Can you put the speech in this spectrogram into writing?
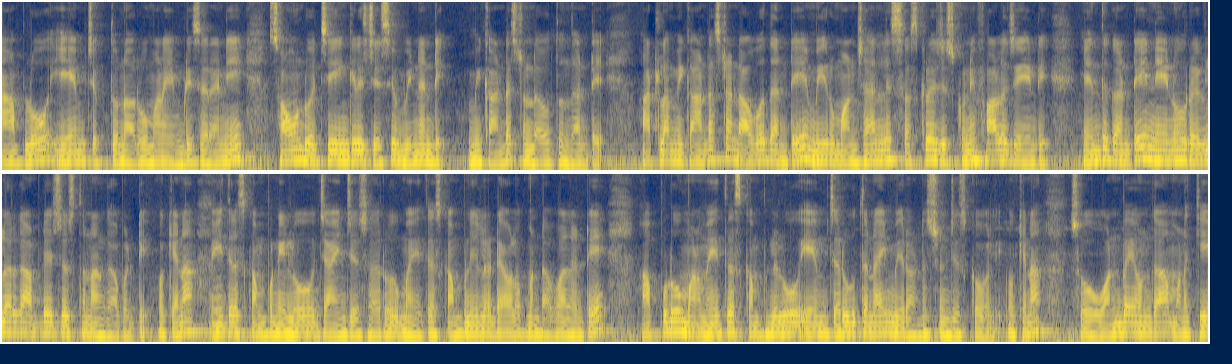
యాప్లో ఏం చెప్తున్నారు మన ఎండి సార్ అని సౌండ్ వచ్చి ఇంక్రీజ్ చేసి వినండి. మీకు అండర్స్టాండ్ అవుతుందంటే అట్లా మీకు అండర్స్టాండ్ అవ్వదంటే మీరు మన ఛానల్ని సబ్స్క్రైబ్ చేసుకుని ఫాలో చేయండి. ఎందుకంటే నేను రెగ్యులర్గా అప్డేట్ చేస్తున్నాను కాబట్టి ఓకేనా మైత్రస్ కంపెనీలో జాయిన్ చేశారు. మైత్రస్ కంపెనీలో డెవలప్మెంట్ అవ్వాలంటే అప్పుడు మన మైత్రస్ కంపెనీలో ఏం జరుగుతున్నాయి మీరు అండర్స్టాండ్ చేసుకోవాలి ఓకేనా సో వన్ బై వన్గా మనకి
